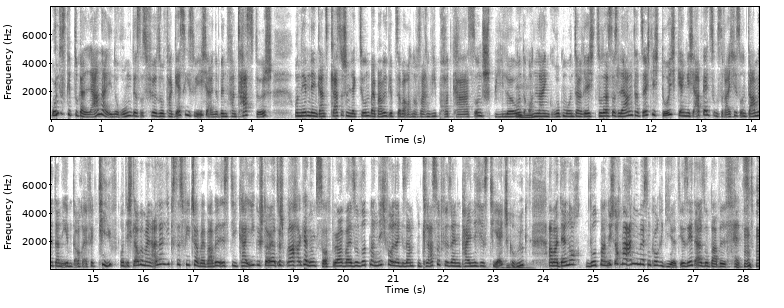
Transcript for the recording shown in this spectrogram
Und es gibt sogar Lernerinnerungen. Das ist für so Vergessis wie ich eine bin fantastisch. Und neben den ganz klassischen Lektionen bei Bubble gibt es aber auch noch Sachen wie Podcasts und Spiele und mhm. Online-Gruppenunterricht, sodass das Lernen tatsächlich durchgängig abwechslungsreich ist und damit dann eben auch effektiv. Und ich glaube, mein allerliebstes Feature bei Bubble ist die KI-gesteuerte Spracherkennungssoftware, weil so wird man nicht vor der gesamten Klasse für sein peinliches TH mhm. gerügt, aber dennoch wird man, ich sag mal, angemessen korrigiert. Ihr seht also, Bubble fetzt.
